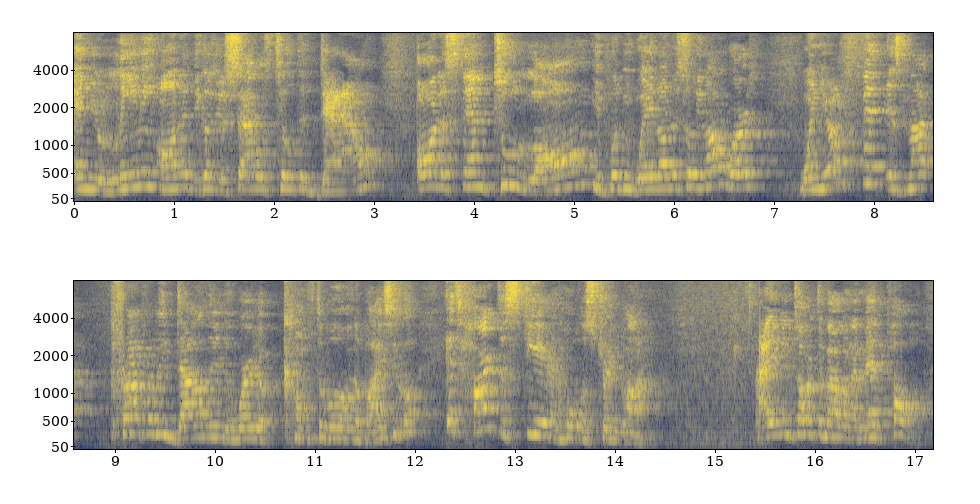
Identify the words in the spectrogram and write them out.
and you're leaning on it because your saddle's tilted down, or the stem too long, you're putting weight on it. So in other words, when your fit is not properly dialed into where you're comfortable on the bicycle, it's hard to steer and hold a straight line. I even talked about when I met Paul.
